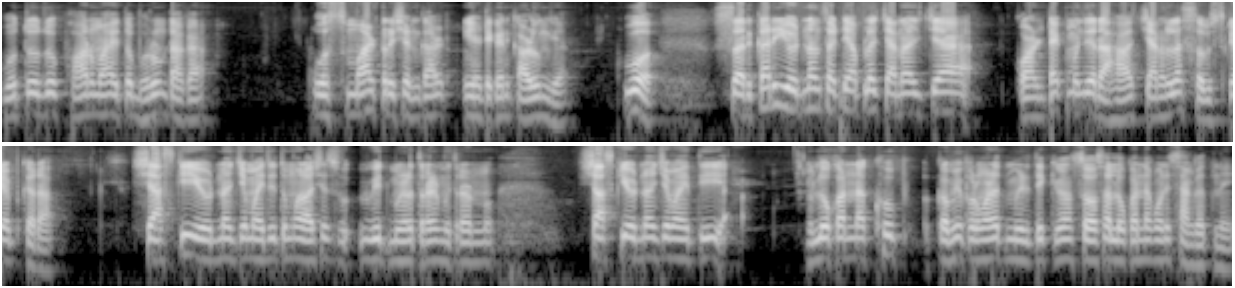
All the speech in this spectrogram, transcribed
व तो जो फॉर्म आहे तो भरून टाका व स्मार्ट रेशन कार्ड या ठिकाणी काढून घ्या. व सरकारी योजनांसाठी आपल्या चॅनलच्या कॉन्टॅक्टमध्ये राहा चॅनलला सबस्क्राईब करा. शासकीय योजनांची माहिती तुम्हाला असेच विविध मिळत राहील मित्रांनो. शासकीय योजनांची माहिती लोकांना खूप कमी प्रमाणात मिळते किंवा सहसा लोकांना कोणी सांगत नाही.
